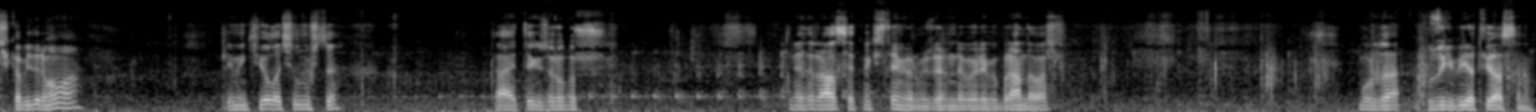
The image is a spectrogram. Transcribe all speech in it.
çıkabilirim ama deminki yol açılmıştı. Gayet de güzel olur. Yine de rahatsız etmek istemiyorum. Üzerinde böyle bir branda var. Burada kuzu gibi yatıyor aslanım.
